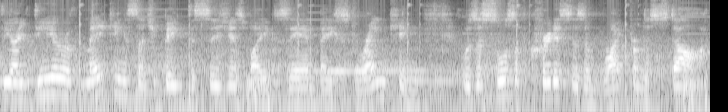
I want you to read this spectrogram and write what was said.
the idea of making such big decisions by exam-based ranking was a source of criticism right from the start.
